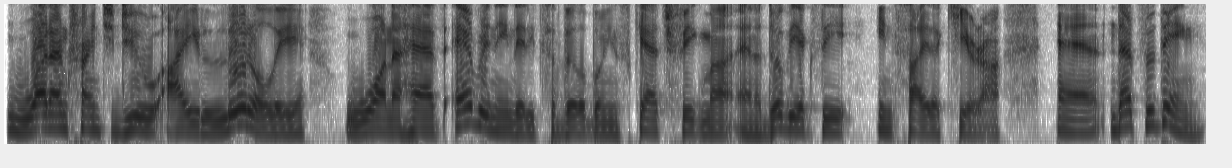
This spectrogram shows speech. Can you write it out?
what i'm trying to do i literally want to have everything that it's available in sketch figma and adobe xd inside akira. And that's the thing.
